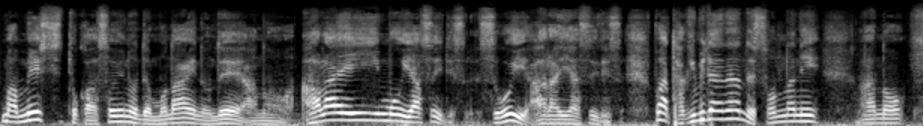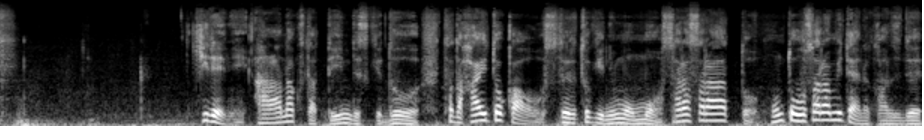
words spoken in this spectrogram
まあ、メッシュとかそういうのでもないので、あの、洗いも安いです。すごい洗いやすいです。まあ、焚き火台なんでそんなに、あの、綺麗に洗わなくたっていいんですけど、ただ灰とかを捨てる時にももうサラサラっと、ほんとお皿みたいな感じで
